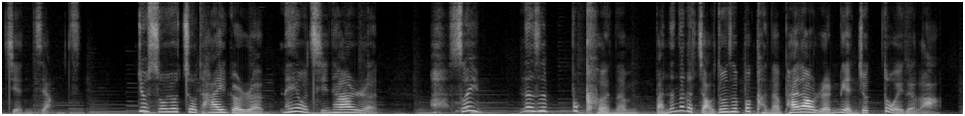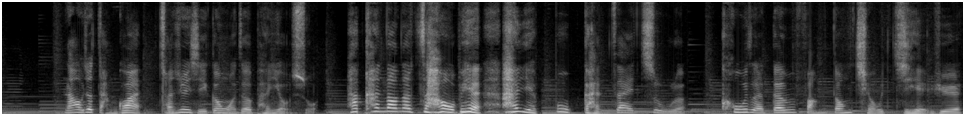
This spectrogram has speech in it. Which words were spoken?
间这样子。有时候又只有他一个人，没有其他人啊，所以。那是不可能，反正那个角度是不可能拍到人脸就对的啦。然后我就赶快传讯息跟我这个朋友说，他看到那照片，他也不敢再住了，哭着跟房东求解约。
